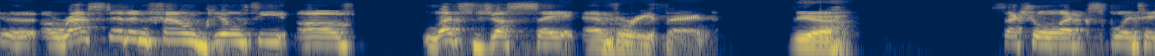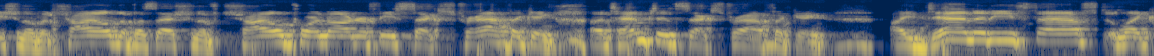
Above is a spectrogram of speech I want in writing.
uh, arrested and found guilty of let's just say everything. Yeah. sexual exploitation of a child, the possession of child pornography, sex trafficking, attempted sex trafficking, identity theft, like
